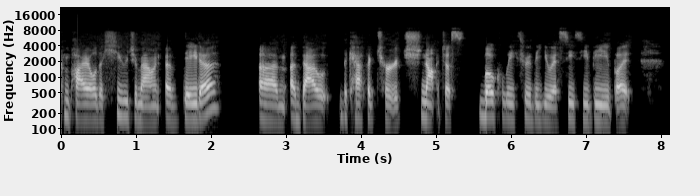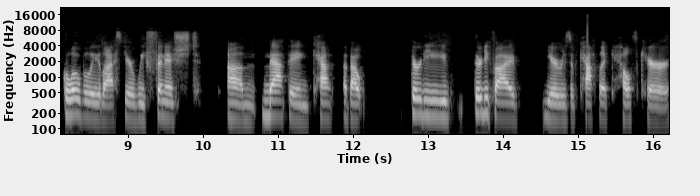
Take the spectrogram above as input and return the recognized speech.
compiled a huge amount of data um, about the Catholic Church, not just locally through the USCCB, but globally. Last year, we finished um, mapping ca- about 30, 35 years of Catholic healthcare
